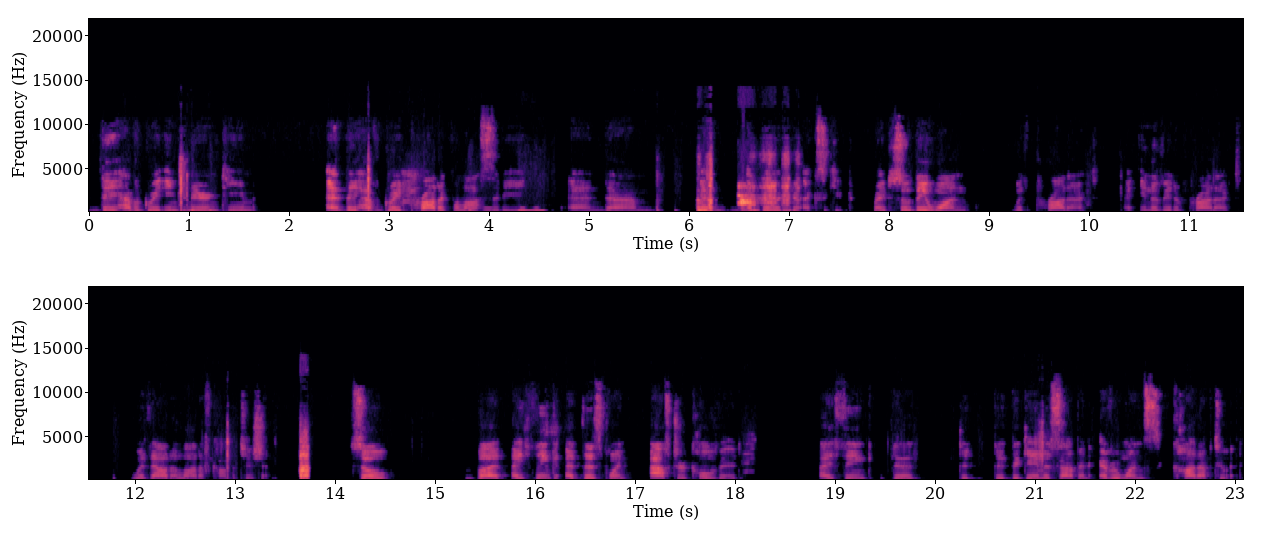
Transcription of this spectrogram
they have a great engineering team, and they have great product velocity and, um, and ability to execute. Right, so they won with product, an innovative product, without a lot of competition. So, but I think at this point, after COVID, I think the the, the, the game is up and everyone's caught up to it.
